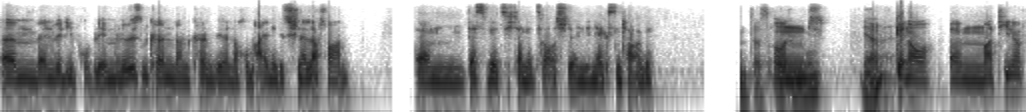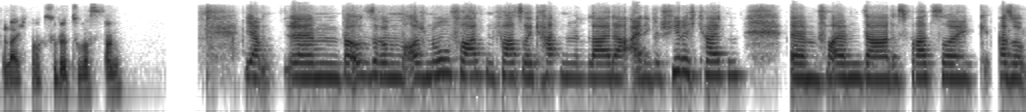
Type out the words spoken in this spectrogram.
Ähm, wenn wir die Probleme lösen können, dann können wir noch um einiges schneller fahren. Ähm, das wird sich dann jetzt rausstellen die nächsten Tage. Und, Und ja? genau, ähm, Martina, vielleicht magst du dazu was sagen? Ja, ähm, bei unserem autonom fahrenden Fahrzeug hatten wir leider einige Schwierigkeiten. Ähm, vor allem da das Fahrzeug, also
